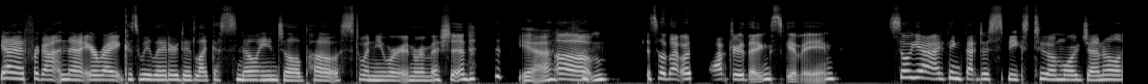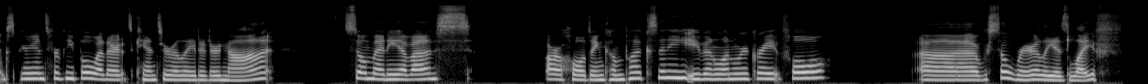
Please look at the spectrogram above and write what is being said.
Yeah, I had forgotten that. You're right. Because we later did like a snow angel post when you were in remission. Yeah. um, so that was after Thanksgiving. So, yeah, I think that just speaks to a more general experience for people, whether it's cancer related or not. So many of us are holding complexity even when we're grateful. Uh, so rarely is life,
